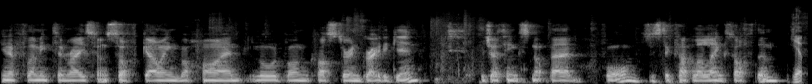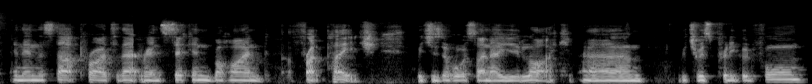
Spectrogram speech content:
in a Flemington race on soft going behind Lord Von Coster and Great Again, which I think is not bad form, just a couple of lengths off them. Yep. And then the start prior to that ran second behind Front Page, which is a horse I know you like, um, which was pretty good form.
